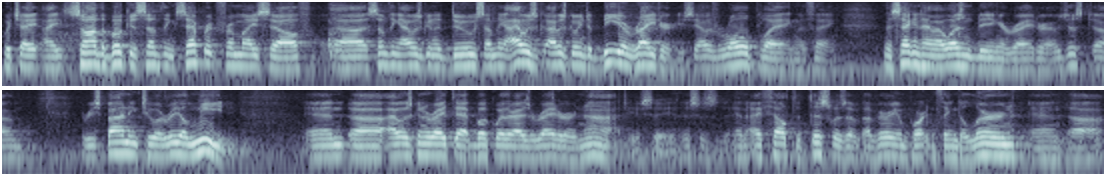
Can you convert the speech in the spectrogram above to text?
which I, I, saw the book as something separate from myself, uh, something I was going to do, something I was, I was going to be a writer. You see, I was role playing the thing. And the second time, I wasn't being a writer. I was just um, responding to a real need. And uh, I was going to write that book whether I was a writer or not, you see. This is, and I felt that this was a, a very important thing to learn. And uh,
